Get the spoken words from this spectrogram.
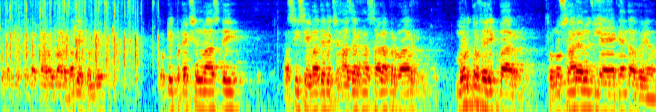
ਜਿਹੜੇ ਤੁਹਾਡਾ ਕਾਰੋਬਾਰ ਵਧੇ ਫੁੱਲੇ ਤੁਹਾਡੀ ਪ੍ਰੋਟੈਕਸ਼ਨ ਵਾਸਤੇ ਅਸੀਂ ਸੇਵਾ ਦੇ ਵਿੱਚ ਹਾਜ਼ਰ ਹਾਂ, ਸਾਰਾ ਪਰਿਵਾਰ ਮੁੜ ਤੋਂ ਫਿਰ ਇੱਕ ਵਾਰ ਤੁਹਾਨੂੰ ਸਾਰਿਆਂ ਨੂੰ ਜੀ ਆਇਆਂ ਕਹਿੰਦਾ ਹੋਇਆ,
